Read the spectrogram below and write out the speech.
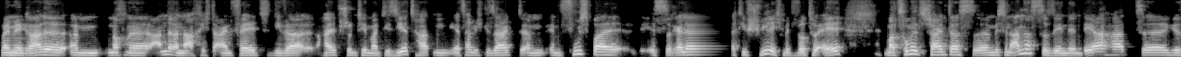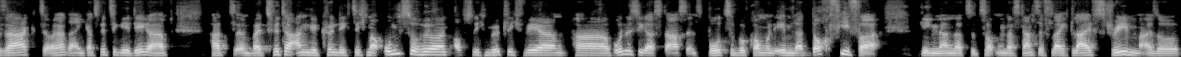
weil mir gerade ähm, noch eine andere Nachricht einfällt, die wir halb schon thematisiert hatten. Jetzt habe ich gesagt, ähm, im Fußball ist relativ relativ schwierig mit virtuell. Mats Hummels scheint das äh, ein bisschen anders zu sehen, denn der hat äh, gesagt, er hat eine ganz witzige Idee gehabt, hat äh, bei Twitter angekündigt, sich mal umzuhören, ob es nicht möglich wäre, ein paar Bundesliga-Stars ins Boot zu bekommen und eben dann doch FIFA gegeneinander zu zocken. Das Ganze vielleicht live streamen, also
